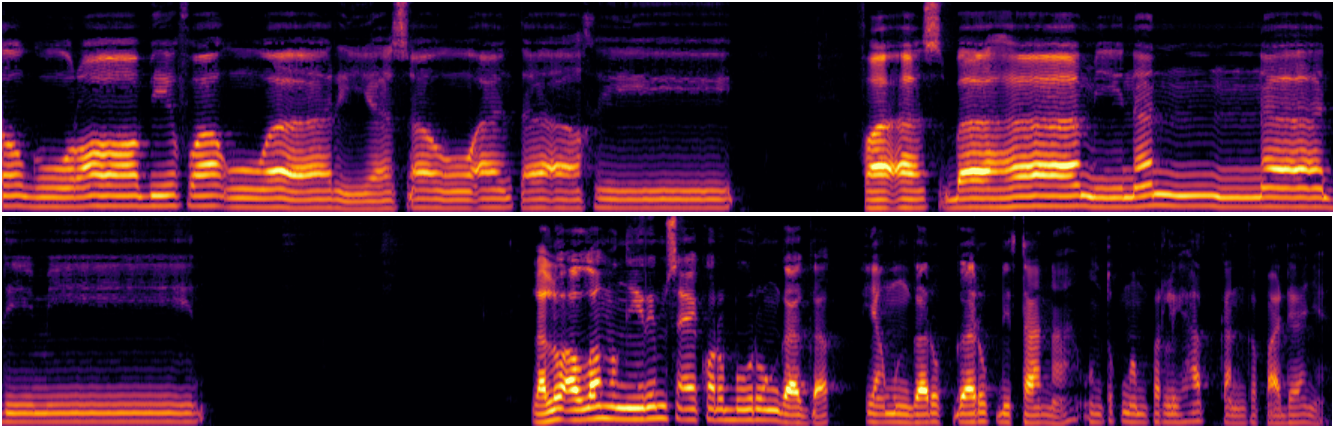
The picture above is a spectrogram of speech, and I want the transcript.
الغراب فأواري سوءة أخي فأصبح من النادمين Lalu Allah mengirim seekor burung gagak yang menggaruk-garuk di tanah untuk memperlihatkan kepadanya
